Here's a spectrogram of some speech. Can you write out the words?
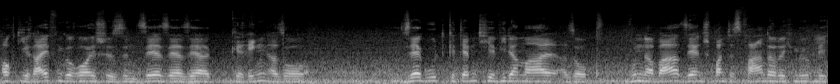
Auch die Reifengeräusche sind sehr, sehr, sehr gering, also sehr gut gedämmt hier wieder mal, also wunderbar, sehr entspanntes Fahren dadurch möglich.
